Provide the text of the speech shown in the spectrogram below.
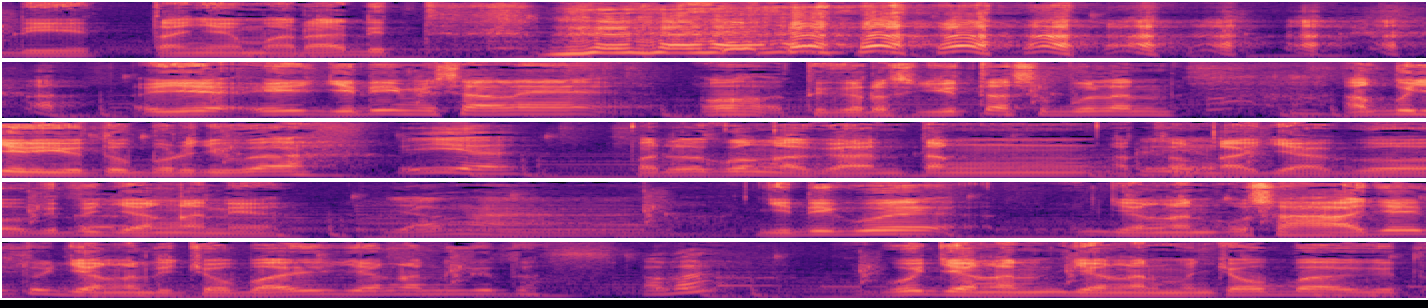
ditanya sama Radit. iya, iya, jadi misalnya, oh 300 juta sebulan, aku jadi youtuber juga. ah. Iya, Padahal gue nggak ganteng atau nggak jago, gitu jangan ya. jangan. Jadi gue jangan usaha aja itu, jangan dicoba aja, jangan gitu. Apa? Gue jangan jangan mencoba gitu.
